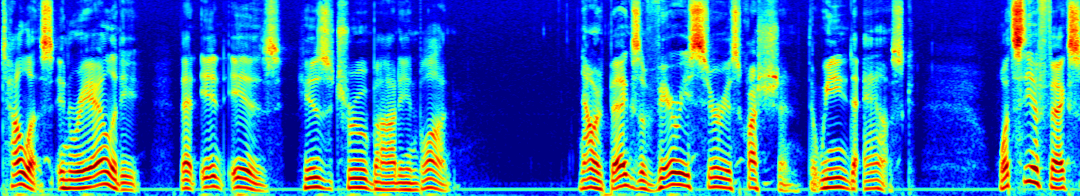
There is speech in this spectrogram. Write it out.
tell us in reality that it is his true body and blood. Now, it begs a very serious question that we need to ask What's the effects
